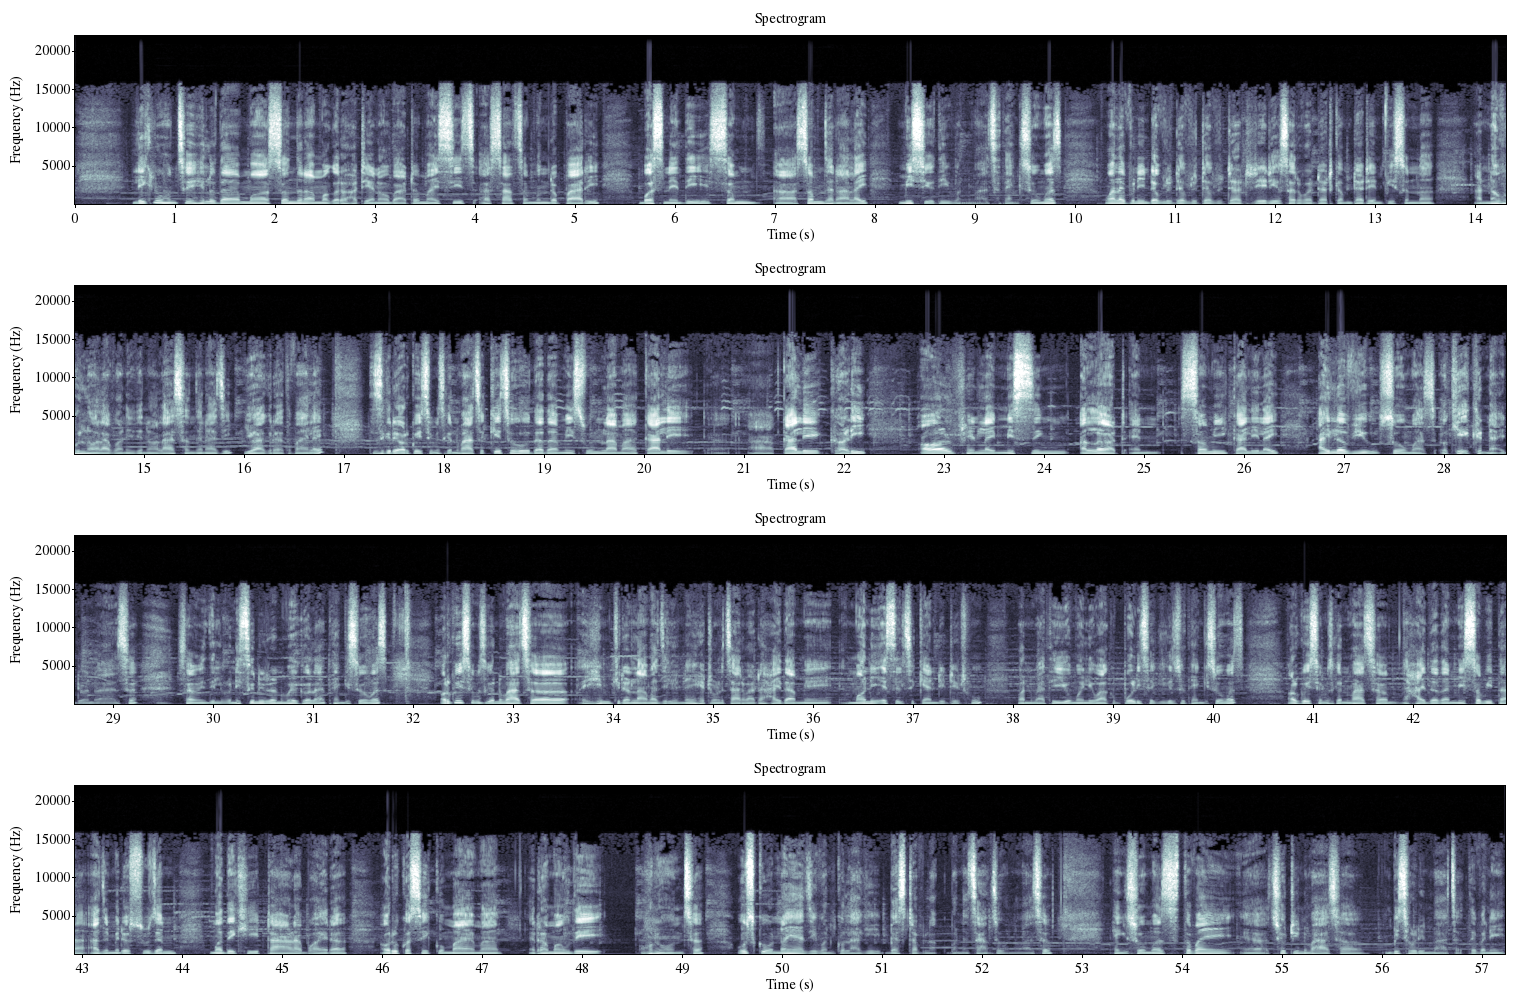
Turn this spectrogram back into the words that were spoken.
लेख्नुहुन्छ हेलो दा म सञ्जना मगर हटियानौबाट। अ, सात समुद्र पारी बस्ने दि सम् सम्झनालाई मिस यु दि भन्नुभएको छ। थ्याङ्क सो मच उहाँलाई पनि W W W dot radio server dot com dot NP सुन्न नभुल्नु होला भनिदिनु होला सञ्जनाजी यो आग्रह तपाईँलाई। त्यसै गरी अर्को एसएमएस गर्नुभएको छ के छ हो दादा? मिसुम लामा काले काले घडी अल फ्रेन्डलाई मिसिङ अलर्ट एन्ड समी कालीलाई I love you so much okay good night भन्नुभएको छ। समी दिदीले पनि सुनिरहनु भएको होला। थ्याङ्क यू सो मच अर्को एसएमएस गर्नुभएको छ हिमकिरण लामाजीले नै हेटौँडा चारबाट हाई दा मे मनी एसएलसी क्यान्डिडेट हुँ भन्नुभएको थियो। यो मैले उहाँको पढिसकेको छु। थ्याङ्क यू सो मच अर्को एसएमएस गर्नुभएको छ हाई दादा मिस सविता। आज मेरो सुजन मदेखि टाढा भएर अरू कसैको मायामा रमाउँदै हुनुहुन्छ। उसको नयाँ जीवनको लागि बेस्ट अफ लक भन्न चाहन्छु भन्नुभएको छ। थ्याङ्क सो मच तपाईँ छुट्टिनु भएको छ बिछोडिनु भएको छ त्यही पनि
